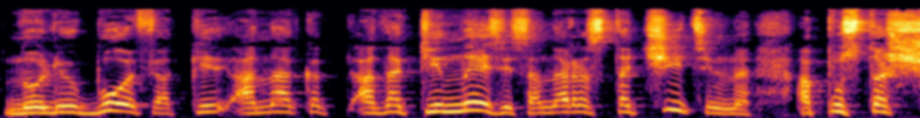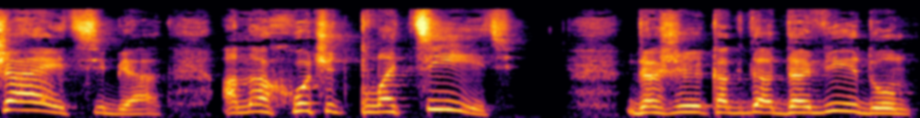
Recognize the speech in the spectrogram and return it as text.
Но любовь, она, как, она кинезис, она расточительна, опустошает себя. Она хочет платить. Даже когда Давиду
